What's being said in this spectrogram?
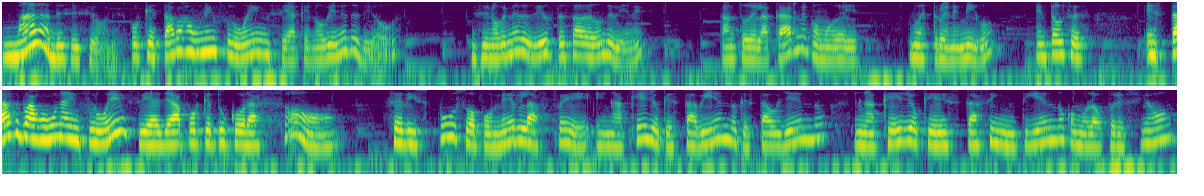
malas decisiones porque estás bajo una influencia que no viene de Dios. Y si no viene de Dios, usted sabe de dónde viene, tanto de la carne como de nuestro enemigo. Entonces, estás bajo una influencia ya porque tu corazón se dispuso a poner la fe en aquello que está viendo, que está oyendo, en aquello que está sintiendo como la opresión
